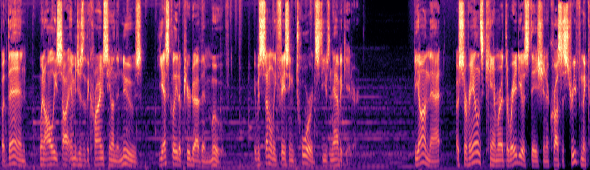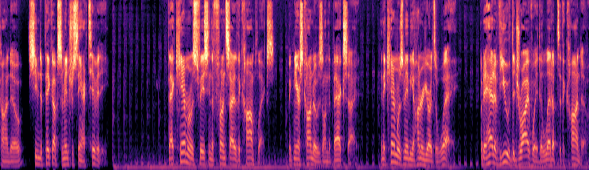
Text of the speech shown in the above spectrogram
But then, when Ali saw images of the crime scene on the news, the Escalade appeared to have been moved. It was suddenly facing towards Steve's Navigator. Beyond that, a surveillance camera at the radio station across the street from the condo seemed to pick up some interesting activity. That camera was facing the front side of the complex. McNair's condo was on the back side, and the camera was maybe 100 yards away, but it had a view of the driveway that led up to the condo.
